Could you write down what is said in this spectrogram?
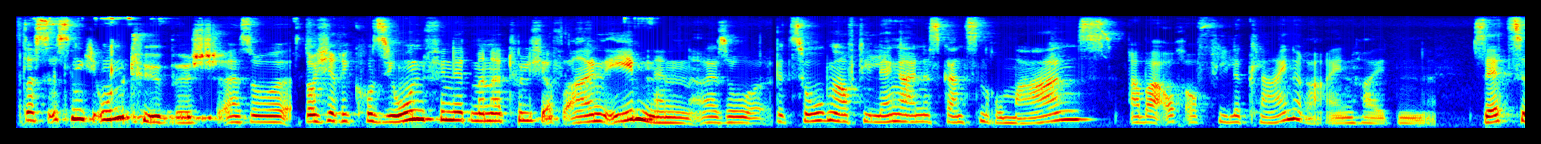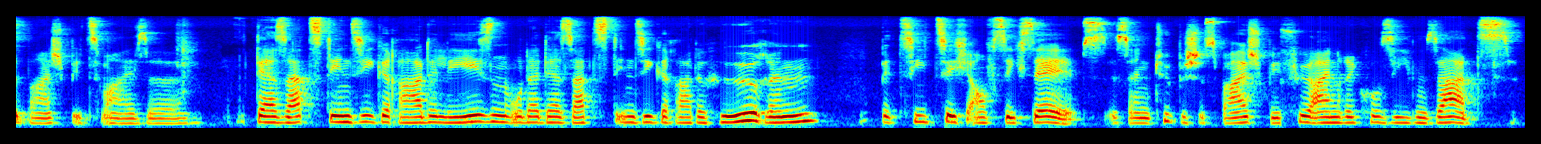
Das ist nicht untypisch. Also solche Rekursionen findet man natürlich auf allen Ebenen. Also bezogen auf die Länge eines ganzen Romans, aber auch auf viele kleinere Einheiten. Sätze beispielsweise. Der Satz, den Sie gerade lesen oder der Satz, den Sie gerade hören, bezieht sich auf sich selbst, ist ein typisches Beispiel für einen rekursiven Satz.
